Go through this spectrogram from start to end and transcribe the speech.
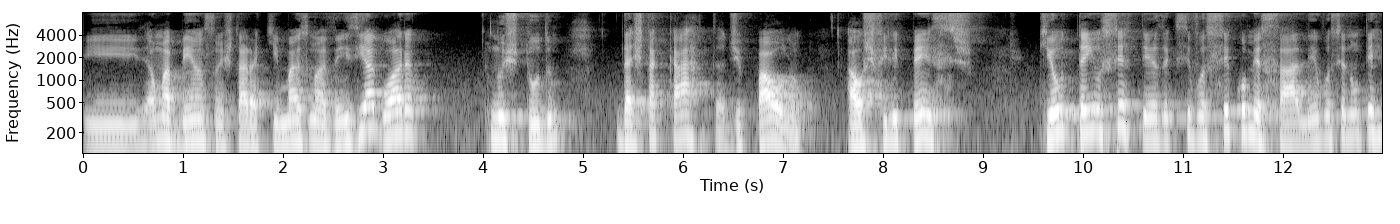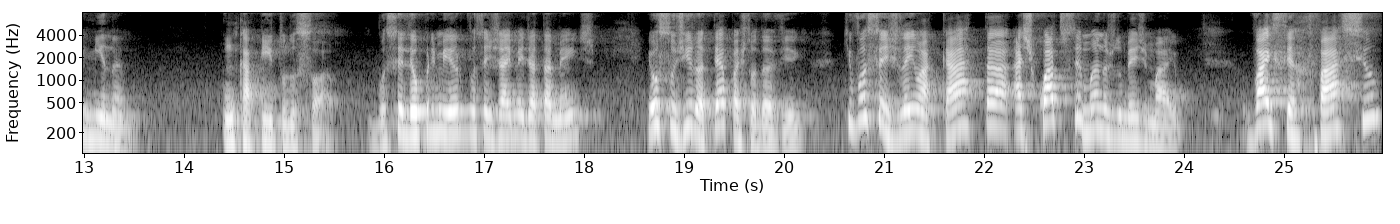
e é uma bênção estar aqui mais uma vez. E agora, no estudo desta carta de Paulo aos Filipenses, que eu tenho certeza que se você começar a ler, você não termina um capítulo só. Você leu primeiro, você já imediatamente. Eu sugiro até, pastor Davi, que vocês leiam a carta às quatro semanas do mês de maio. Vai ser fácil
